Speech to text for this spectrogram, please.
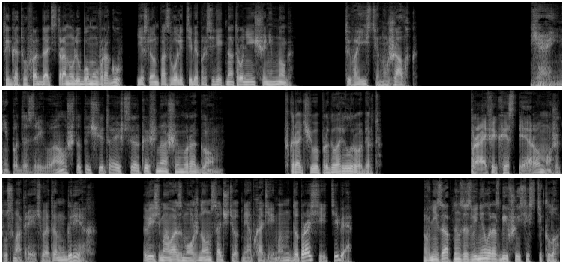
Ты готов отдать страну любому врагу, если он позволит тебе просидеть на троне еще немного. Ты воистину жалок. Я и не подозревал, что ты считаешь церковь нашим врагом. Вкратчиво проговорил Роберт. — Прафик Хесперо может усмотреть в этом грех. Весьма возможно, он сочтет необходимым допросить тебя». Внезапно зазвенело разбившееся стекло.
